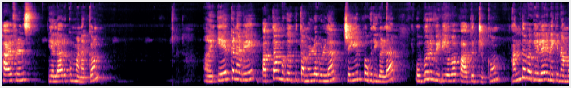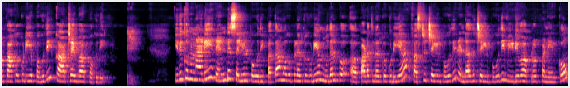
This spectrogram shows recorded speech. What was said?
ஹாய் ஃப்ரெண்ட்ஸ் எல்லாருக்கும் வணக்கம். ஏற்கனவே பத்தாம் வகுப்பு தமிழில் உள்ள செயல் பகுதிகளை ஒவ்வொரு வீடியோவாக பார்த்துட்ருக்கோம். அந்த வகையில் இன்றைக்கி நம்ம பார்க்கக்கூடிய பகுதி காற்றைவா பகுதி. இதுக்கு முன்னாடி ரெண்டு செயல் பகுதி பத்தாம் வகுப்பில் இருக்கக்கூடிய முதல் படத்தில் பாடத்தில் இருக்கக்கூடிய ஃபஸ்ட்டு செயல் பகுதி ரெண்டாவது செயல் பகுதி வீடியோவாக அப்லோட் பண்ணியிருக்கோம்.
